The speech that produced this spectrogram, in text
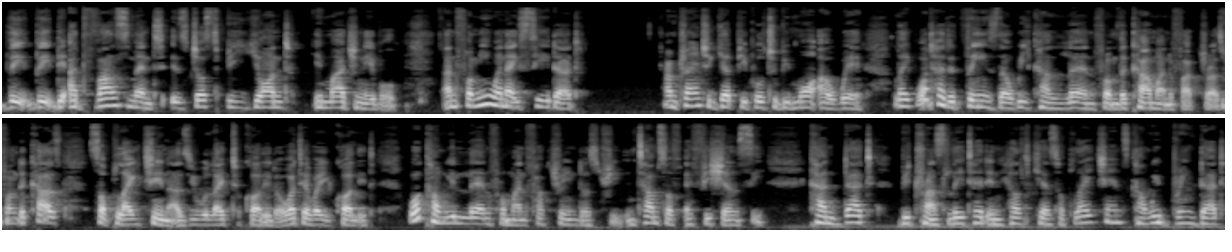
the, the, the advancement is just beyond imaginable. And for me, when I see that, I'm trying to get people to be more aware. Like, what are the things that we can learn from the car manufacturers, from the car's supply chain, as you would like to call it, or whatever you call it? What can we learn from manufacturing industry in terms of efficiency? Can that be translated in healthcare supply chains? Can we bring that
